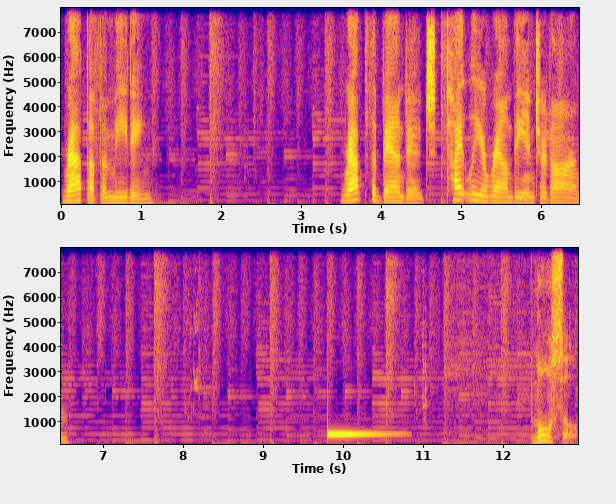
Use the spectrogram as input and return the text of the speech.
Wrap up a meeting. Wrap the bandage tightly around the injured arm. Morsel.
